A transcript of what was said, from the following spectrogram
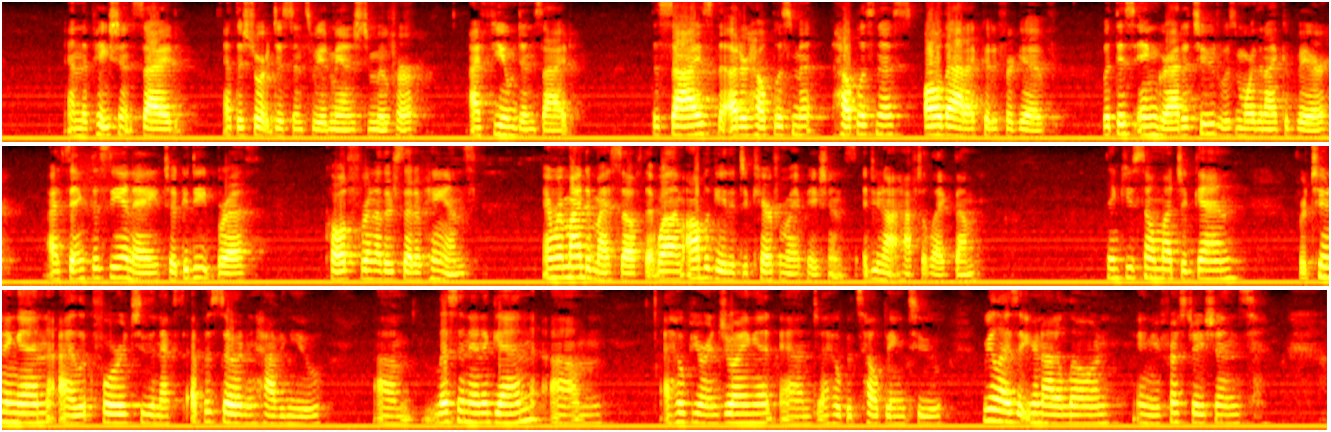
and the patient sighed at the short distance we had managed to move her. I fumed inside. The size, the utter helplessness, all that I could forgive. But this ingratitude was more than I could bear. I thanked the CNA, took a deep breath, called for another set of hands, and reminded myself that while I'm obligated to care for my patients, I do not have to like them. Thank you so much again for tuning in. I look forward to the next episode and having you um, listen in again. Um, I hope you're enjoying it, and I hope it's helping to realize that you're not alone in your frustrations.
